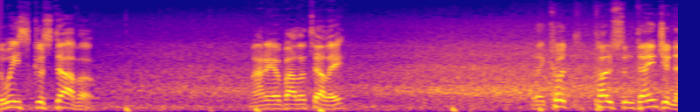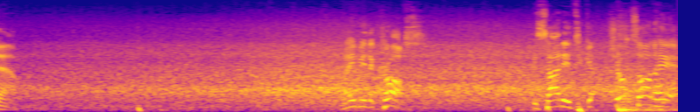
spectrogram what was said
Luis Gustavo. Mario Balotelli. They could pose some danger now. Maybe the cross. Decided to get shots on here.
